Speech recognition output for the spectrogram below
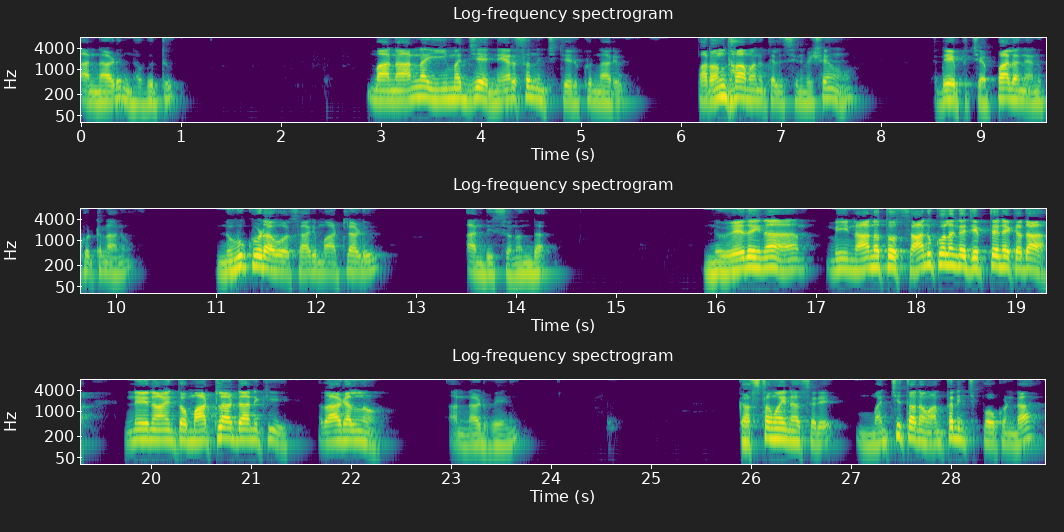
అన్నాడు నవ్వుతూ. మా నాన్న ఈ మధ్య నీరసం నుంచి తేరుకున్నారు. పరంధామని తెలిసిన విషయం రేపు చెప్పాలని అనుకుంటున్నాను. నువ్వు కూడా ఓసారి మాట్లాడు అంది సునంద. నువ్వేదైనా మీ నాన్నతో సానుకూలంగా చెప్తేనే కదా నేను ఆయనతో మాట్లాడడానికి రాగలను? అన్నాడు వేణు. కష్టమైనా సరే మంచితనం అంతరించిపోకుండా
